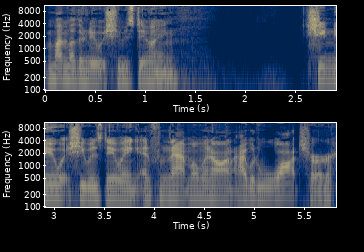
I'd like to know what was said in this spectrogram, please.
my mother knew what she was doing. She knew what she was doing. And from that moment on, I would watch her.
